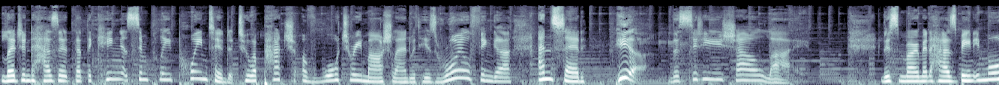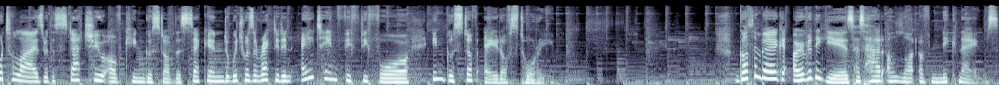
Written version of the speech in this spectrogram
Legend has it that the king simply pointed to a patch of watery marshland with his royal finger and said, Here the city shall lie. This moment has been immortalised with a statue of King Gustav II, which was erected in 1854 in Gustav Adolf's Torg. Gothenburg over the years has had a lot of nicknames.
